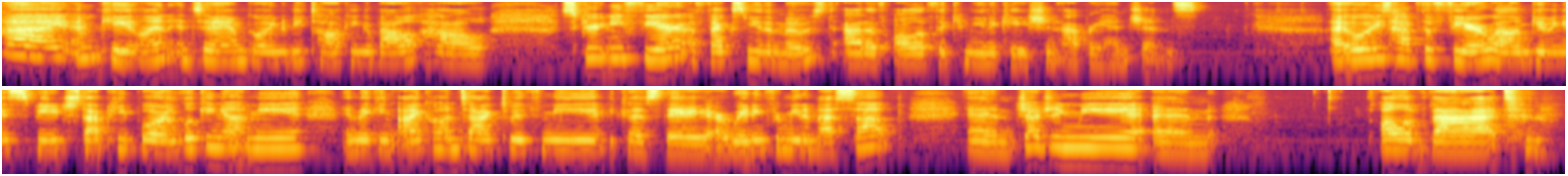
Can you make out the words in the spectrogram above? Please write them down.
Hi, I'm Caitlin, and today I'm going to be talking about how scrutiny fear affects me the most out of all of the communication apprehensions. I always have the fear while I'm giving a speech that people are looking at me and making eye contact with me because they are waiting for me to mess up and judging me and all of that.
